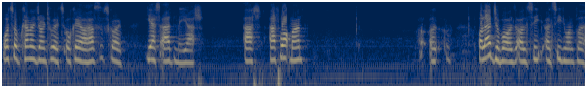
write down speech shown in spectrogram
What's up? Can I join Twitch? Okay, I have subscribed. Yes, add me at. At. At what, man? I, I, I'll add you, but I'll, I'll see. I'll see. Do you want to play?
